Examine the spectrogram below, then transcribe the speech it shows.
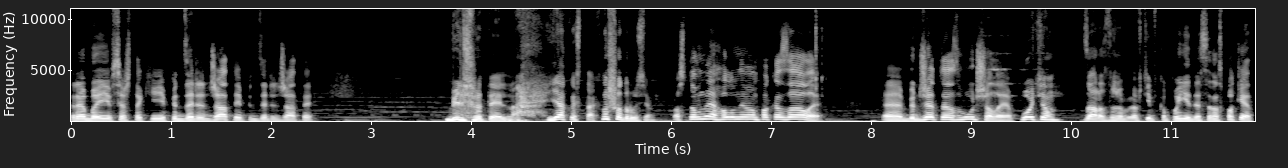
Треба її все ж таки підзаряджати і підзаряджати більш ретельно. Якось так. Ну що, друзі, основне головне вам показали. Е, Бюджети озвучили. Потім зараз вже автівка поїде. Це у нас пакет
